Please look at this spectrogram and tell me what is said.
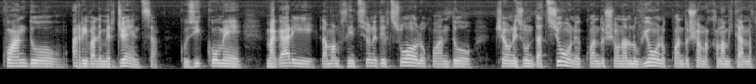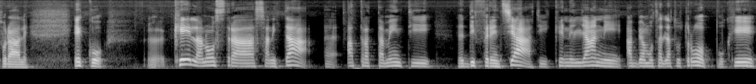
quando arriva l'emergenza così come magari la manutenzione del suolo quando c'è un'esondazione, quando c'è un'alluvione o quando c'è una calamità naturale. Ecco, eh, che la nostra sanità eh, ha trattamenti eh, differenziati, che negli anni abbiamo tagliato troppo, che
